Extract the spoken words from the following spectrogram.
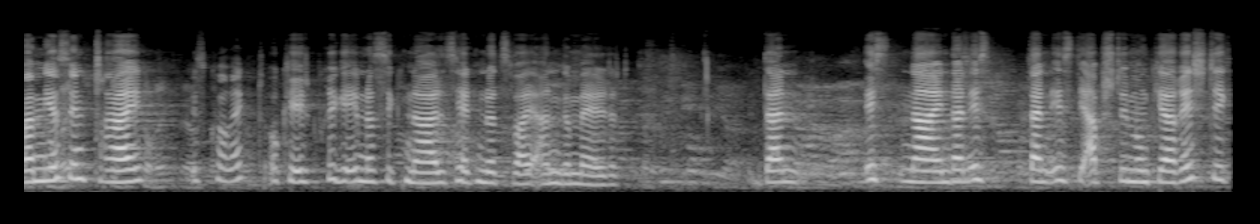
Bei mir sind drei. Ist korrekt? Okay, ich kriege eben das Signal, Sie hätten nur zwei angemeldet. Dann ist, nein, dann ist, dann ist die Abstimmung ja richtig.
